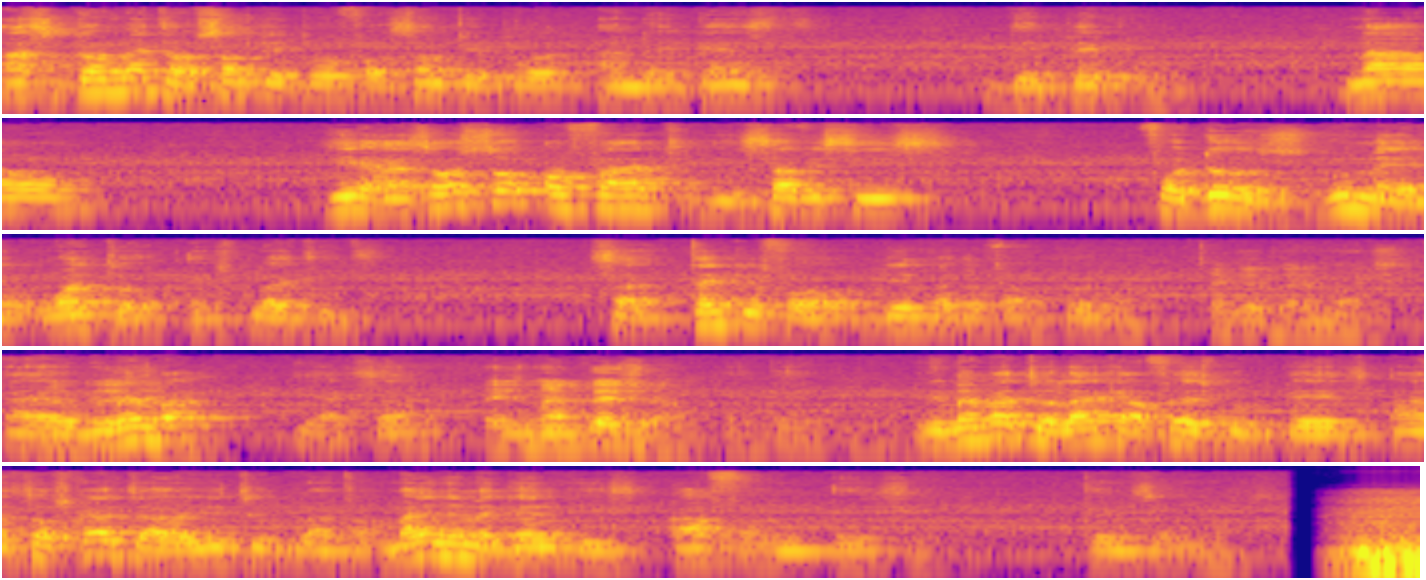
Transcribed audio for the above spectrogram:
as government of some people, for some people, and against the people. Now, he has also offered his services for those who may want to exploit it. Sir, thank you for being part of our program. Thank you very much. Uh, remember, Yes, sir. It is my pleasure. Okay. Remember to like our Facebook page and subscribe to our YouTube platform. My name again is Afon. Thanks so much.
